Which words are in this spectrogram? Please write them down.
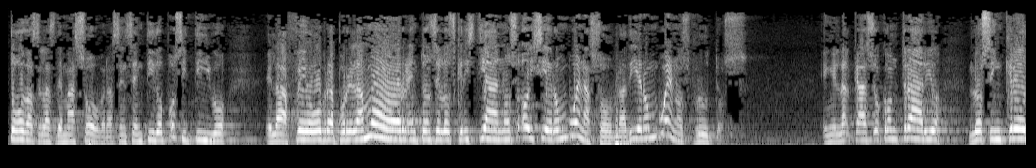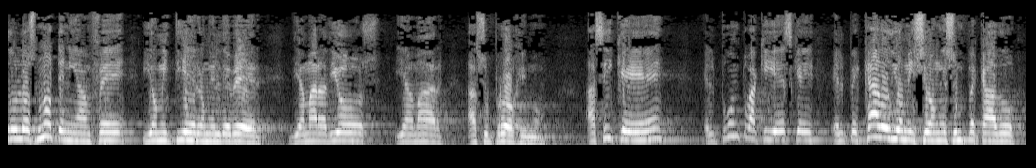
todas las demás obras. En sentido positivo, la fe obra por el amor, entonces los cristianos hoy hicieron buenas obras, dieron buenos frutos. En el caso contrario, los incrédulos no tenían fe y omitieron el deber de amar a Dios y amar a su prójimo. Así que el punto aquí es que el pecado de omisión es un pecado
